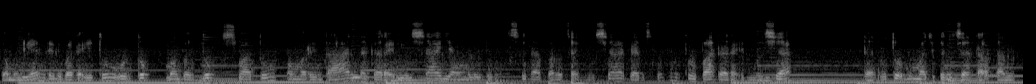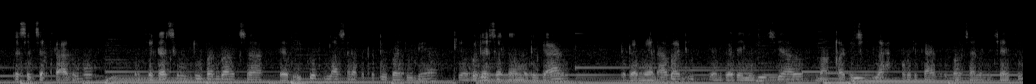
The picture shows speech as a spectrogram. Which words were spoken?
Kemudian daripada itu untuk membentuk suatu pemerintahan negara Indonesia yang melindungi segenap bangsa Indonesia dan seluruh tumpah darah Indonesia dan untuk memajukan kesejahteraan, kesejahteraan umum, mencerdaskan kehidupan bangsa, dan ikut melaksanakan ketertiban dunia yang berdasarkan kemerdekaan, perdamaian abadi, dan keadilan sosial, maka di situlah kemerdekaan bangsa Indonesia itu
